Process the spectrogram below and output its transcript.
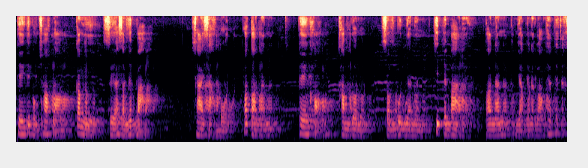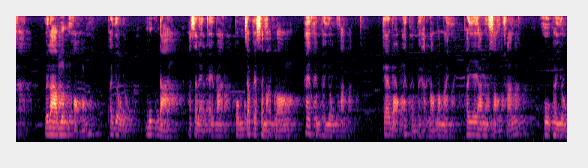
เพลงที่ผมชอบร้องก็มีเสือสำนึกบาปชายสามโบสถ์เพราะตอนนั้นเพลงของคำรณสมบุญญานนท์ฮิตเป็นบ้าเลยตอนนั้นผมอยากเป็นนักร้องแทบจะจะขาด เวลาวงของพยงมุกดา มาแสดงใกล้บ้าน ผมจะไปสมัครร้องให้คุณพยงฟัง แกบอกให้ผมไปหัดร้องมาใหม่ พยายามอยู่สองครั้ง ครูพยง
